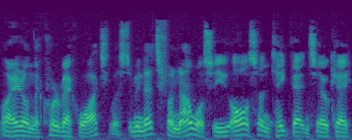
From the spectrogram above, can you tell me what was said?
right on the quarterback watch list, I mean, that's phenomenal. So you all of a sudden take that and say, okay,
